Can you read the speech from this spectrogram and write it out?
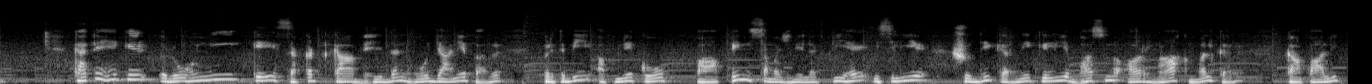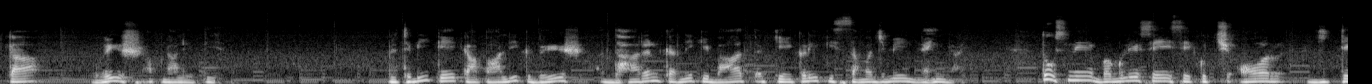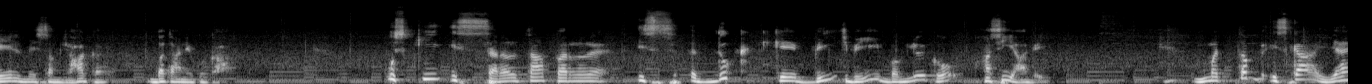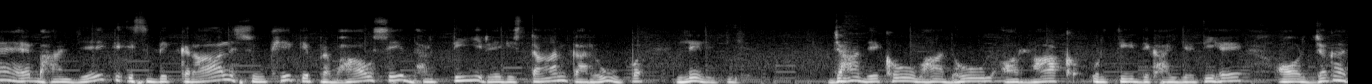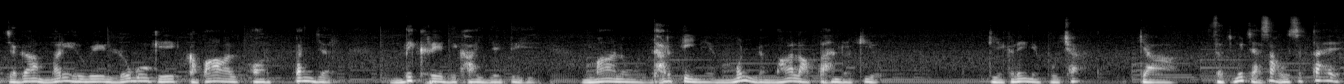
कहते हैं कि रोहिणी के सकट का भेदन हो जाने पर पृथ्वी अपने को पापिन समझने लगती है, इसलिए शुद्धि करने के लिए भस्म और राख मलकर कापालिक का वेश अपना लेती है। पृथ्वी के कापालिक वेश धारण करने की बात केकड़ी की समझ में नहीं आई। तो उसने बगुले से इसे कुछ और डिटेल में समझाकर बताने को कहा। उसकी इस सरलता पर इस दुख के बीच भी बगुले को हँसी आ गई। मतलब इसका यह है भांजे कि इस विकराल सूखे के प्रभाव से धरती रेगिस्तान का रूप ले लेती है। जहाँ देखो वहाँ धूल और राख उड़ती दिखाई देती है और जगह जगह मरे हुए लोगों के कपाल और पंजर बिखरे दिखाई देते हैं। मानो धरती ने मुंड माला पहन रखी हो। केकड़े ने पूछा, क्या सचमुच ऐसा हो सकता है?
